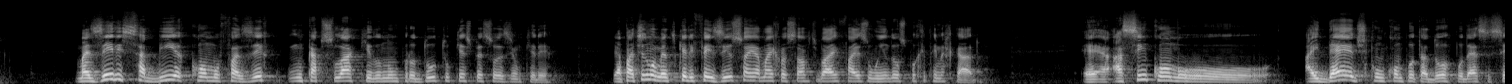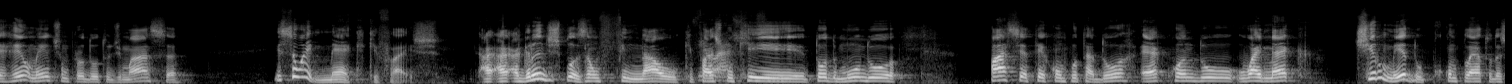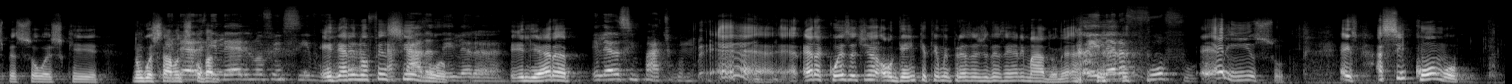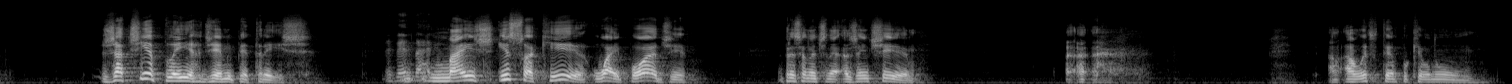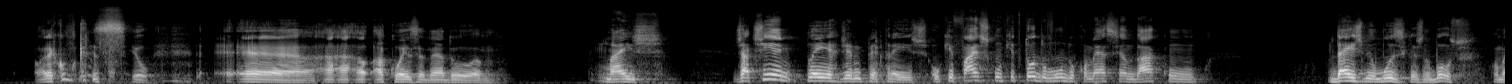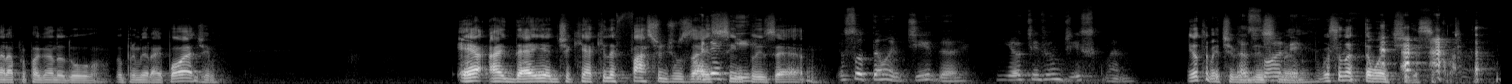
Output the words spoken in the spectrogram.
Mas ele sabia como fazer, encapsular aquilo num produto que as pessoas iam querer. E a partir do momento que ele fez isso, aí a Microsoft vai e faz o Windows porque tem mercado. É, assim como a ideia de que um computador pudesse ser realmente um produto de massa, isso é o iMac que faz. A, a- grande explosão final que faz com acho que todo mundo passe a ter computador é quando o iMac tira o medo por completo das pessoas que não gostavam ele de escovar. Era, ele era inofensivo. Ele era inofensivo. A cara dele era. Ele era. Ele era simpático. É, era coisa de alguém que tem uma empresa de desenho animado, né? Ele era fofo. Era isso. É isso. Assim como já tinha player de MP3. É verdade. Mas isso aqui, o iPod, impressionante, né? A gente. Há muito tempo que eu não. Olha como cresceu é, a, a, a, coisa, né? Do. Mas já tinha player de MP3, o que faz com que todo mundo comece a andar com 10 mil músicas no bolso, como era a propaganda do, do primeiro iPod. É a ideia de que aquilo é fácil de usar, Olha é aqui. simples. É... Eu sou tão antiga que eu tive um Discman. Eu também tive Da um disco Sony. mesmo. Você não é tão antiga assim, cara.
